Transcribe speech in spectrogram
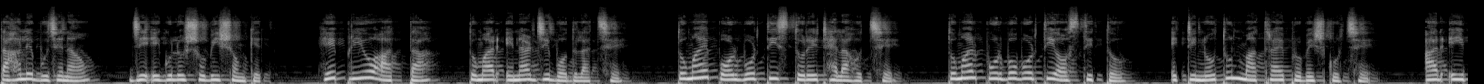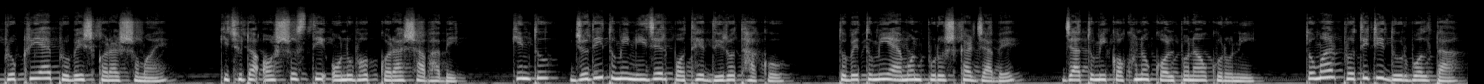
তাহলে বুঝে নাও যে এগুলো সবই সংকেত। হে প্রিয় আত্মা, তোমার এনার্জি বদলাচ্ছে। তোমায় পরবর্তী স্তরে ঠেলা হচ্ছে। তোমার পূর্ববর্তী অস্তিত্ব একটি নতুন মাত্রায় প্রবেশ করছে। আর এই প্রক্রিয়ায় প্রবেশ করার সময় কিছুটা অস্বস্তি অনুভব করা স্বাভাবিক। কিন্তু যদি তুমি নিজের পথে দৃঢ় থাকো, তবে তুমি এমন পুরস্কার যাবে যা তুমি কখনো কল্পনাও করনি। তোমার প্রতিটি দুর্বলতা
